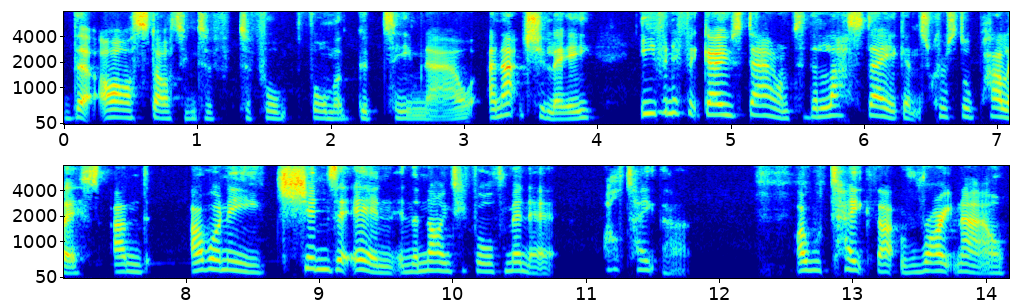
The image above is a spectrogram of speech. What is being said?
that are starting to, to form, form a good team now. And actually, even if it goes down to the last day against Crystal Palace and Awoniyi shins it in in the 94th minute, I'll take that. I will take that right now.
